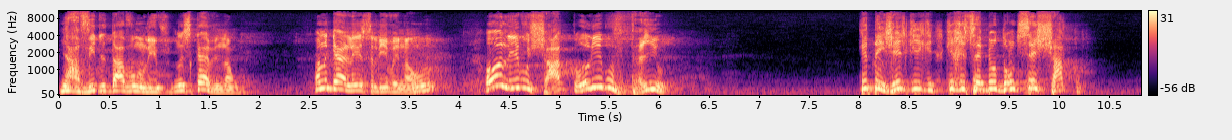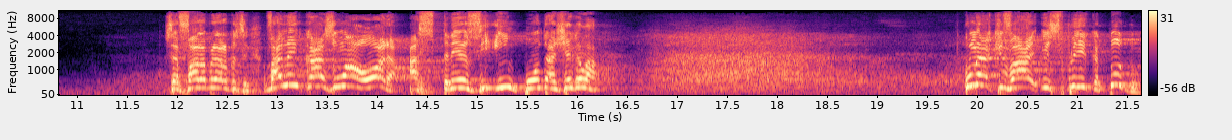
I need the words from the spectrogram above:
minha vida dava um livro. Não escreve, não. Eu não quero ler esse livro não. Ô livro chato, ô livro feio. Porque tem gente que, que recebeu o dom de ser chato. Você fala para ela assim, vai lá em casa uma hora, às 13 em ponto ela chega lá. Como é que vai? Explica tudo.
